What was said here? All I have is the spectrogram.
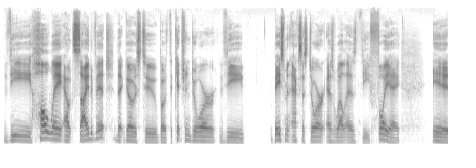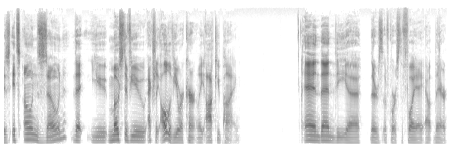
The hallway outside of it that goes to both the kitchen door, the basement access door, as well as the foyer is its own zone that you, most of you, actually all of you, are currently occupying. And then the uh, there's of course the foyer out there.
